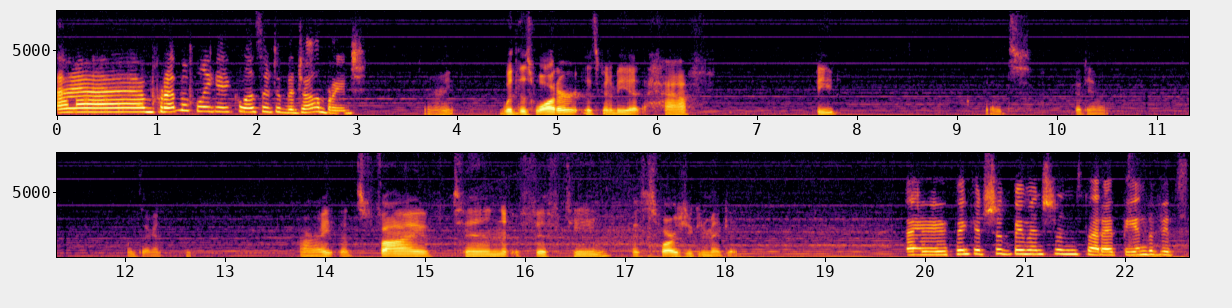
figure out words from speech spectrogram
Um, probably get closer to the drawbridge. All right. With this water, it's going to be at half speed. That's. God damn it. One second. All right. That's 5, 10, 15. That's as far as you can make it. I think it should be mentioned that at the end of its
